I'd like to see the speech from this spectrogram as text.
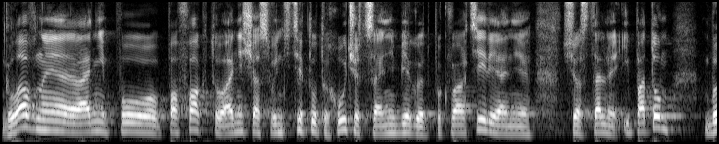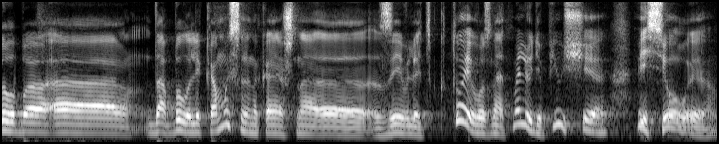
Главное, они по, по факту, они сейчас в институтах учатся, они бегают по квартире, они все остальное. И потом было бы, э, да, было легкомысленно, конечно, э, заявлять, кто его знает, мы люди пьющие, веселые,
